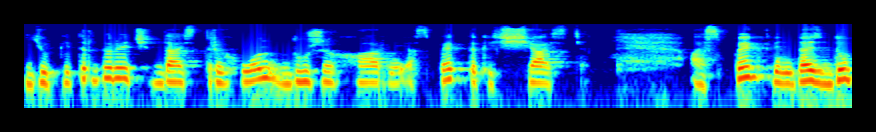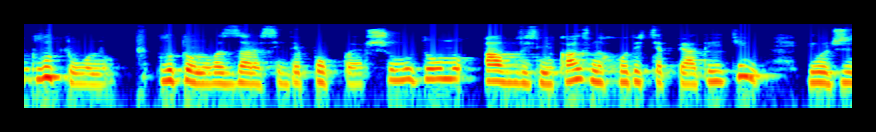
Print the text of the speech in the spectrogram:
Юпітер, до речі, дасть тригон дуже гарний аспект, такий щастя. Аспект він дасть до Плутону. Плутон у вас зараз іде по першому дому, а в близнюках знаходиться п'ятий дім. І отже,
